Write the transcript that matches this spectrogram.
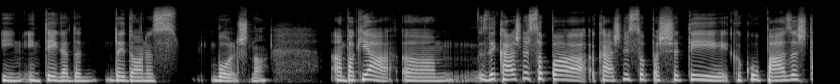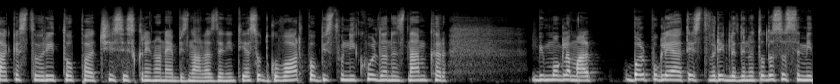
in, in tega, da, da je danes boljšno. Uh, Ampak ja, um, zdaj, kakšne so, so pa še te, kako opaziš take stvari, to pa čisto iskreno ne bi znala zdaj niti jaz odgovoriti, pa v bistvu nikoli, da ne znam, ker bi mogla malo bolj pogledati te stvari, glede na to, da so se mi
